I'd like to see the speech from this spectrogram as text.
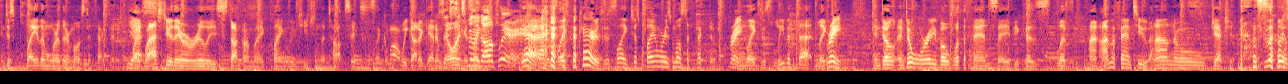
and just play them where they're most effective. Yes. Like last year, they were really stuck on like playing Lucic in the top six. It's like, well, we got to get him a going. six It's million like- dollar player. yeah, it's like who cares? Just like just play him where he's most effective, Right. And like just leave it at that. Like Right. and don't and don't worry about what the fans say because let's. I, I'm a fan too, and I don't know jack shit. so It's like,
